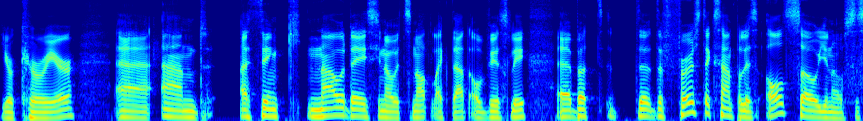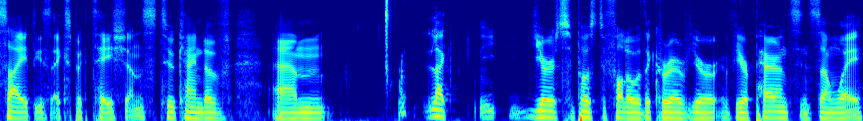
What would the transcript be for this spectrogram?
your career, uh, and I think nowadays, you know, it's not like that, obviously. Uh, but the the first example is also, you know, society's expectations to kind of um, like you're supposed to follow the career of your of your parents in some way.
